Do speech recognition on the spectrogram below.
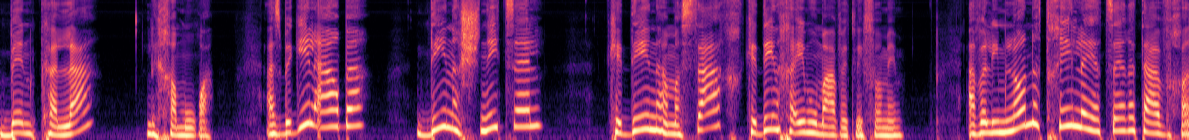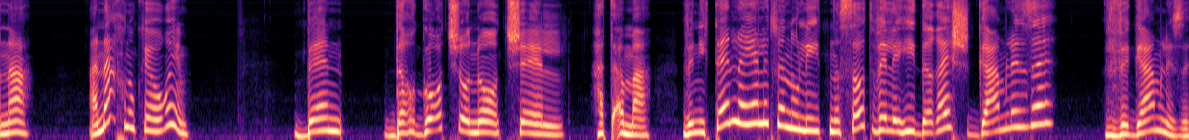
בין קלה לחמורה. אז בגיל ארבע, דין השניצל כדין המסך, כדין חיים ומוות לפעמים. אבל אם לא נתחיל לייצר את ההבחנה, אנחנו כהורים, בין דרגות שונות של התאמה, וניתן לילד שלנו להתנסות ולהידרש גם לזה וגם לזה.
